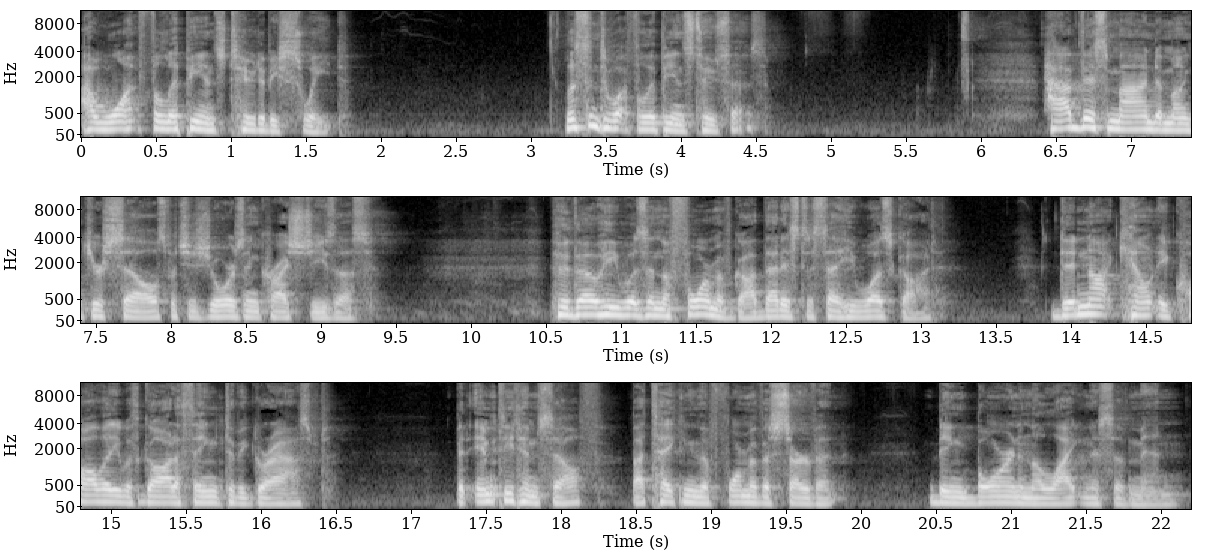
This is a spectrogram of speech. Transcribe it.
I want Philippians 2 to be sweet. Listen to what Philippians 2 says. Have this mind among yourselves, which is yours in Christ Jesus, who, though he was in the form of God, that is to say, he was God, did not count equality with God a thing to be grasped, but emptied himself by taking the form of a servant being born in the likeness of men.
